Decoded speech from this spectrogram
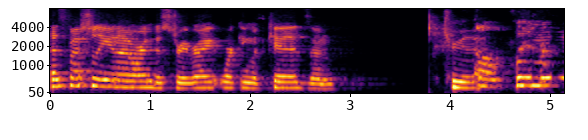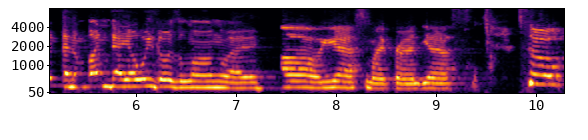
especially in our industry, right? Working with kids and True. Oh. Full moon and a Monday always goes a long way. Oh yes, my friend. Yes. So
